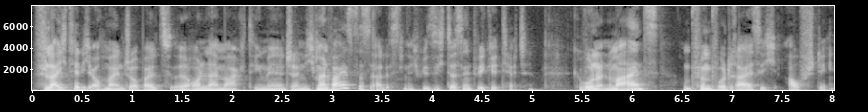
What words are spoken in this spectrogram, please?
Vielleicht hätte ich auch meinen Job als äh, Online-Marketing-Manager nicht. Man weiß das alles nicht, wie sich das entwickelt hätte. Gewohnheit Nummer eins, um 5.30 Uhr aufstehen.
